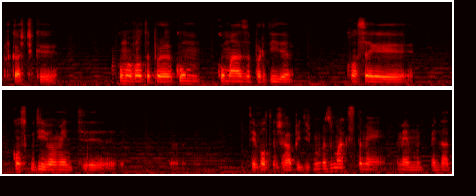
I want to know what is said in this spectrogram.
porque acho que com uma volta para com, com uma asa partida consegue consecutivamente uh, ter voltas rápidas, mas o Max também, também é muito bem dado.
